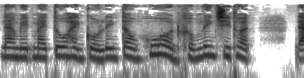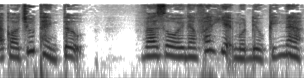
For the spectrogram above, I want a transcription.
nàng miệt mài tu hành cổ linh tông khu hồn khống linh chi thuật, đã có chút thành tựu. Và rồi nàng phát hiện một điều kinh ngạc.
